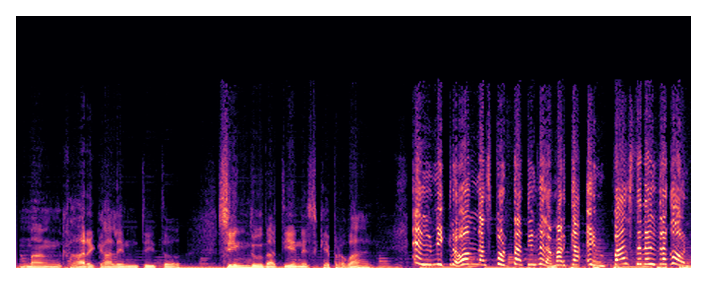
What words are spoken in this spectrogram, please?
manjar calentito? Sin duda tienes que probar. El microondas portátil de la marca Empaste del Dragón.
